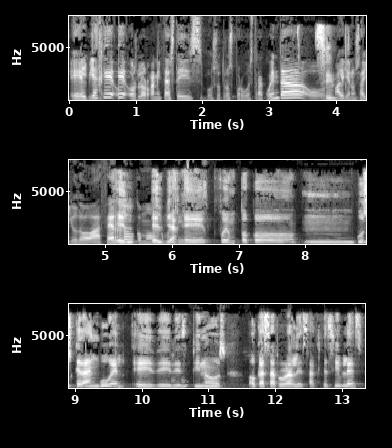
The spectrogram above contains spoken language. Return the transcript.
¿El viaje os lo organizasteis vosotros por vuestra cuenta o alguien os ayudó a hacerlo? El, el viaje fue un poco mm, búsqueda en Google eh, de destinos o casas rurales accesibles.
